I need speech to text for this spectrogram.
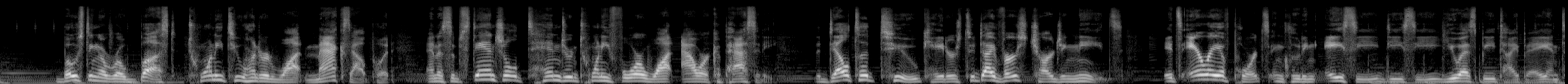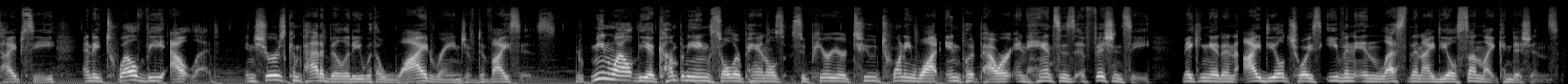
Boasting a robust 2200-watt max output and a substantial 1024 watt-hour capacity, the Delta 2 caters to diverse charging needs. Its array of ports, including AC, DC, USB Type-A, and Type-C, and a 12V outlet, ensures compatibility with a wide range of devices. Meanwhile, the accompanying solar panel's superior 220-watt input power enhances efficiency, making it an ideal choice even in less than ideal sunlight conditions.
